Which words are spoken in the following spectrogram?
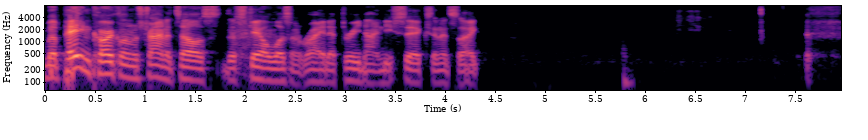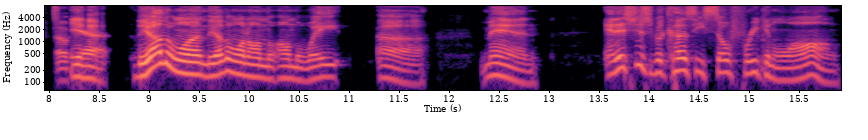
but Peyton Kirkland was trying to tell us the scale wasn't right at 396, and it's like Okay. Yeah. The other one, the other one on the on the weight, uh man, and it's just because he's so freaking long.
